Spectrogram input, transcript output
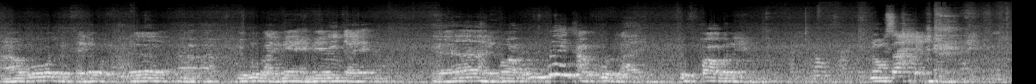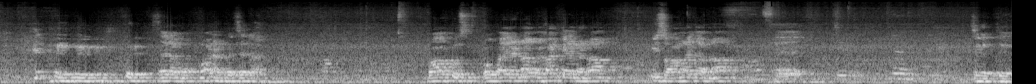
เอาโอ้ยใจเด้อเอออ่าอยู่ผู้ไหวแม่แม่ดีใจ เออให้พ่อเฮ้ยขับพูดหลายถูกพ่อบ่นี่น้องชายน้องไส้ สระหมอนั่นเป็นสระบอกกูกูไปแล้วเนาะไปฟังแกนแล้วเนาะมีสองแล้วเจ้าเนาะเออเจอเจอเจอเจอ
